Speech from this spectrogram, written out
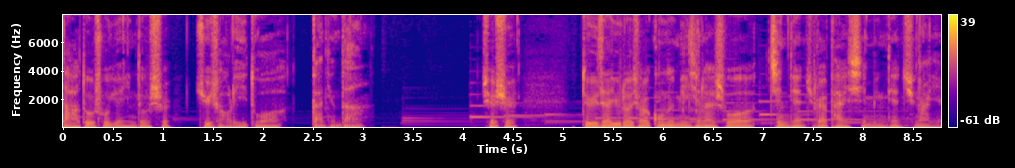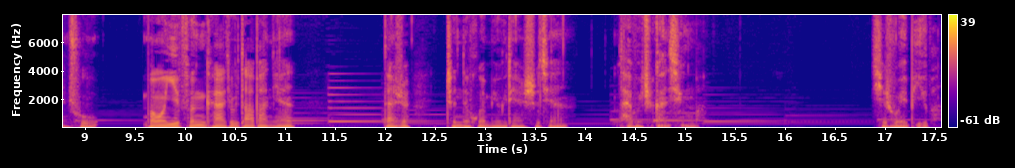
大多数原因都是聚少离多，感情淡了。确实，对于在娱乐圈工作明星来说，今天去这拍戏，明天去那演出。往往一分开就是大半年，但是真的会没有一点时间来维持感情吗？其实未必吧。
